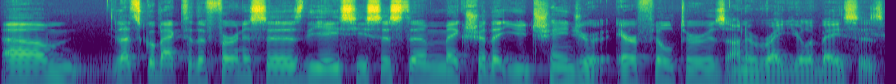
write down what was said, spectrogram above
Um, let's go back to the furnaces, the AC system. Make sure that you change your air filters on a regular basis.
